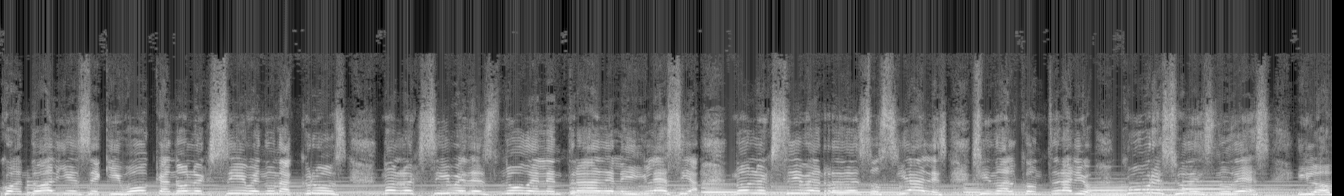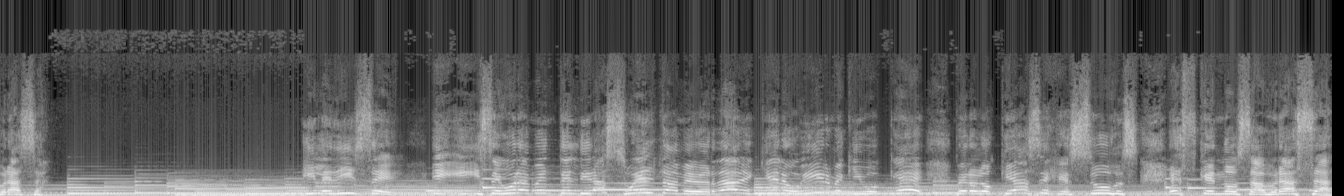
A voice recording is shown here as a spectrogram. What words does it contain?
Cuando alguien se equivoca, no lo exhibe en una cruz, no lo exhibe desnudo en la entrada de la iglesia, no lo exhibe en redes sociales, sino al contrario, cubre su desnudez y lo abraza y le dice, y, seguramente él dirá, suéltame, ¿verdad? Me quiero huir, me equivoqué. Pero lo que hace Jesús es que nos abraza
